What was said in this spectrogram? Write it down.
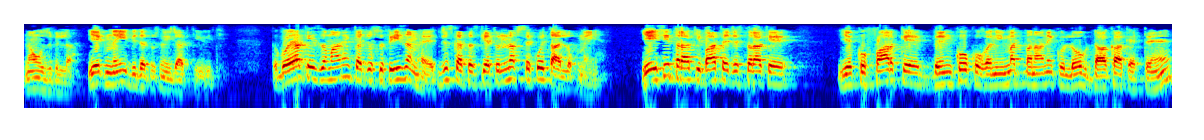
نعوذ باللہ۔ یہ ایک نئی بدت اس نے ایجاد کی ہوئی تھی۔ تو گویا کہ اس زمانے کا جو صفیزم ہے، جس کا تزکیت النفس سے کوئی تعلق نہیں ہے۔ یہ اسی طرح کی بات ہے جس طرح کے یہ کفار کے بینکوں کو غنیمت بنانے کو لوگ ڈاکہ کہتے ہیں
